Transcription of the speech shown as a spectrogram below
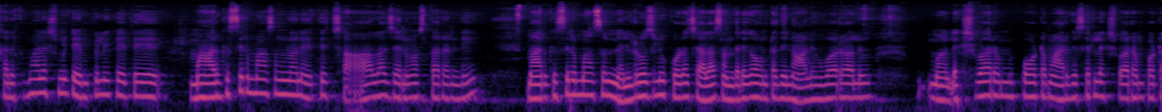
కనకమహాలక్ష్మి టెంపుల్కి అయితే మార్గశిర మాసంలోనైతే చాలా జనం వస్తారండి. మార్గశిర మాసం నెల రోజులు కూడా చాలా సందడిగా ఉంటుంది. నాలుగు వారాలు లక్షవారం పూట మార్గశిర లక్షవారం పూట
